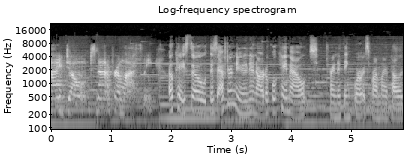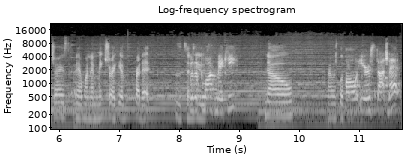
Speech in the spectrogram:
I don't, not from last week. Okay, so this afternoon, an article came out. I'm trying to think where it's from. I apologize. I want to make sure I give credit. Was it. Blog Mickey? No, I was looking. Allears.net?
